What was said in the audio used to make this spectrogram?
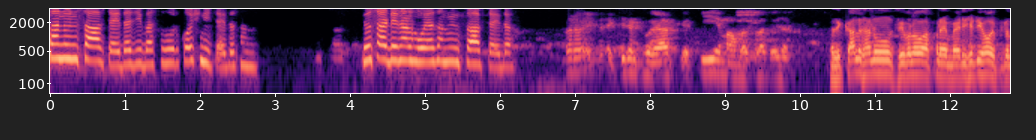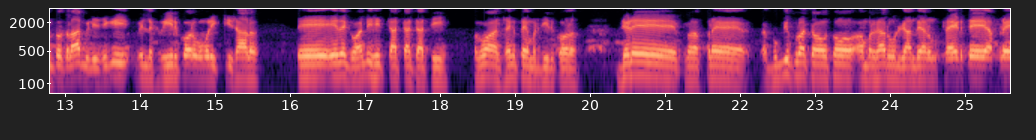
ਸਾਨੂੰ ਇਨਸਾਫ ਚਾਹੀਦਾ ਜੀ ਬਸ ਹੋਰ ਕੁਝ ਨਹੀਂ ਚਾਹੀਦਾ ਸਾਨੂੰ। ਜੋ ਸਾਡੇ ਨਾਲ ਹੋਇਆ ਸਾਨੂੰ ਇਨਸਾਫ ਚਾਹੀਦਾ। ਸਰ ਐਕਸੀਡੈਂਟ ਹੋਇਆ ਕਿ ਕੀ ਇਹ ਮਾਮਲਾ ਥੋੜਾ ਕੋਈ ਅਸੀਂ ਕੱਲ ਸਾਨੂੰ ਸਿਵਲ ਆਪਣੇ ਮੈਡੀਸਿਟੀ ਹਸਪੀਟਲ ਤੋਂ ਤਲਾਹ ਮਿਲੀ ਸੀਗੀ ਵੀ ਲਖਵੀਰ ਕੌਰ ਉਮਰ 21 ਸਾਲ ਤੇ ਇਹਦੇ ਗਵਾਂਢੀ ਸੀ ਚਾਚਾ ਚਾਚੀ ਭਗਵਾਨ ਸਿੰਘ ਤੇ ਅਮਰਜੀਤ ਕੌਰ। ਜਿਹੜੇ ਆਪਣੇ ਬੁੱਗੀਪੁਰਾ ਚੌਂਕ ਤੋਂ ਅੰਮ੍ਰਿਤਸਰ ਰੋਡ ਜਾਂਦਿਆਂ ਨੂੰ ਸਾਈਡ ਤੇ ਆਪਣੇ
